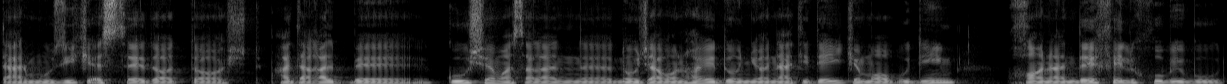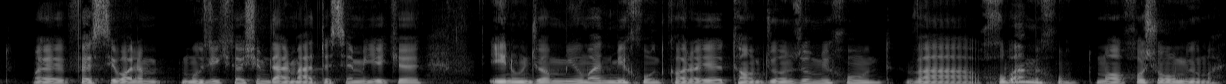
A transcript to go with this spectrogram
در موزیک استعداد داشت. حداقل به گوش مثلا نوجوانهای دنیا ندیده ای که ما بودیم خواننده خیلی خوبی بود. ما فستیوال موزیک داشتیم در مدرسه میگه که این اونجا میومد می‌خوند کارهای تام جونز رو می‌خوند و خوبم می‌خوند. ما خوشمون میومد.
